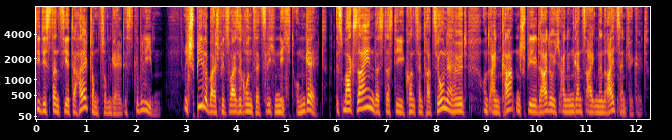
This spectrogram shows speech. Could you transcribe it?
die distanzierte Haltung zum Geld ist geblieben. Ich spiele beispielsweise grundsätzlich nicht um Geld. Es mag sein, dass das die Konzentration erhöht und ein Kartenspiel dadurch einen ganz eigenen Reiz entwickelt.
